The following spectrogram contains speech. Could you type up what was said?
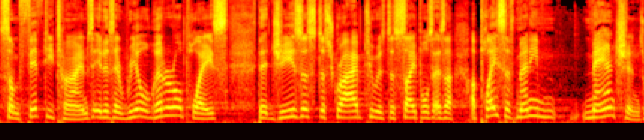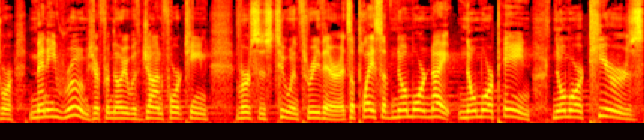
some 50 times. It is a real literal place that Jesus described to his disciples as a, a place of many mansions or many rooms. You're familiar with John 14, verses 2 and 3 there. It's a place of no more night, no more pain, no more tears,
